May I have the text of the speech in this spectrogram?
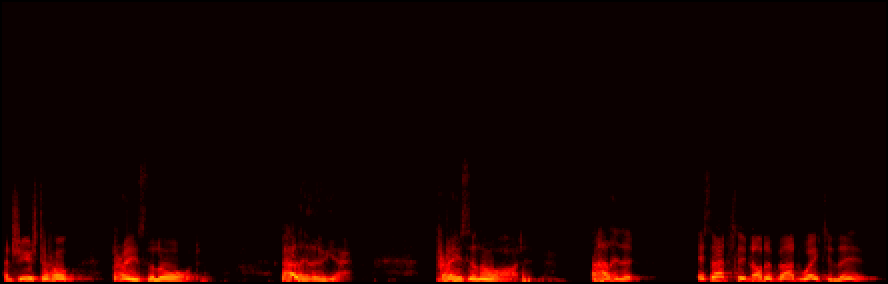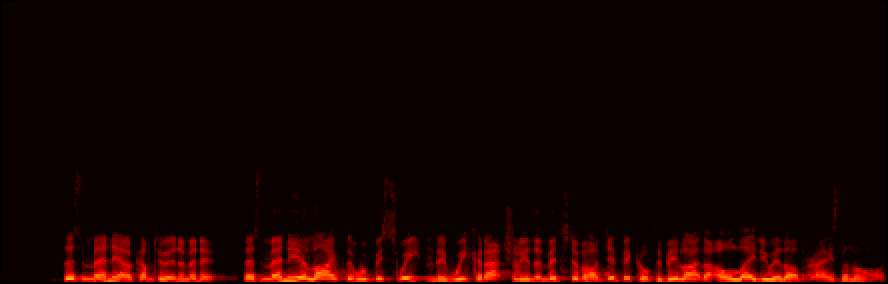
And she used to hope, Praise the Lord. Hallelujah. Praise the Lord. It's actually not a bad way to live. There's many, I'll come to it in a minute. There's many a life that would be sweetened if we could actually, in the midst of our difficulty, be like that old lady with our praise the Lord.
